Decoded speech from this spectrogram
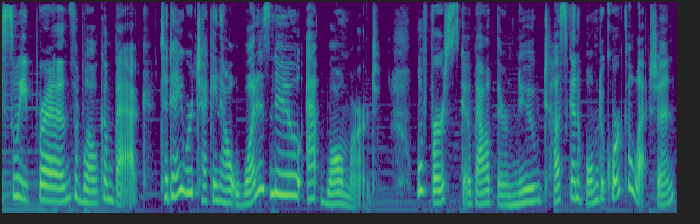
sweet friends. Welcome back. Today we're checking out what is new at Walmart. We'll first scope out their new Tuscan home decor collection.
